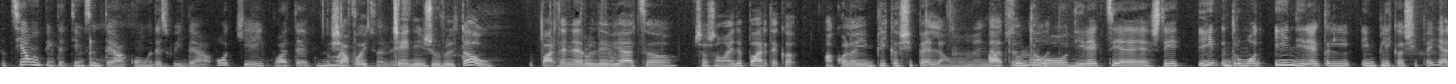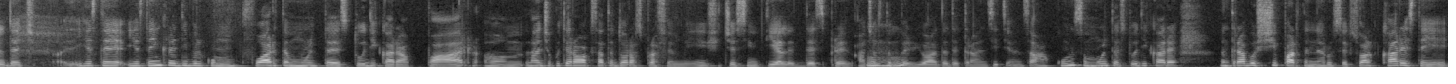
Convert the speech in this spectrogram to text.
îți ia un pic de timp să te acomodezi cu ideea, ok, poate nu și mai apoi funcționez. cei din jurul tău, partenerul da. de viață și așa mai departe, că acolo implică și pe el la un moment dat, Absolut. într-o direcție, știi, într-un mod indirect îl implică și pe el. Deci este, este incredibil cum foarte multe studii care apar, um, la început erau axate doar asupra femeii și ce simt ele despre această uh-huh. perioadă de tranziție, însă acum sunt multe studii care întreabă și partenerul sexual care este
